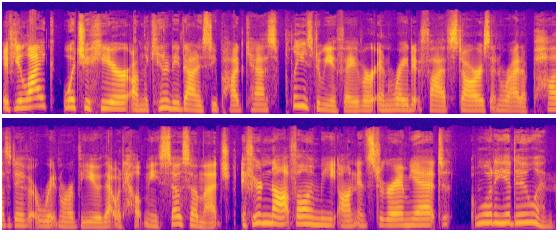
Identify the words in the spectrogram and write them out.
If you like what you hear on the Kennedy Dynasty podcast, please do me a favor and rate it five stars and write a positive written review. That would help me so, so much. If you're not following me on Instagram yet, what are you doing?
